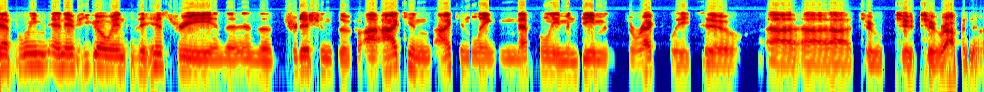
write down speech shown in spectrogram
Nephilim, and if you go into the history and the and the traditions of, I, I can I can link Nephilim and demons directly to uh, uh, to to to Rapa Nui,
